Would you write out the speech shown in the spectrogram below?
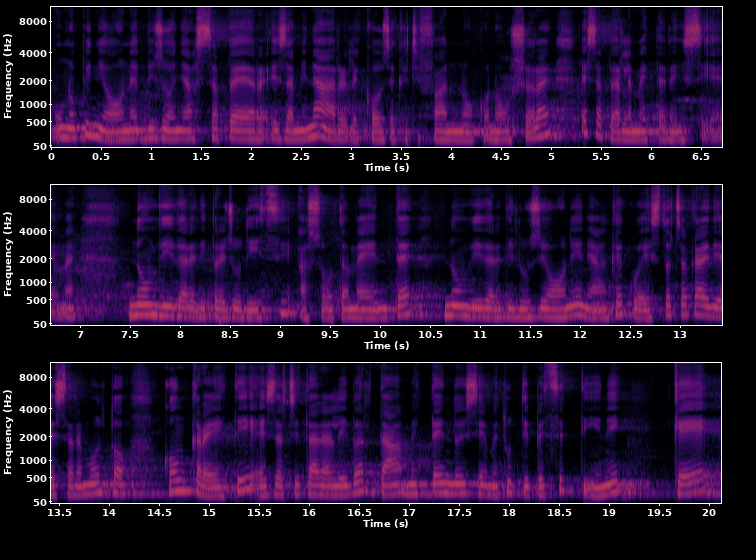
un'opinione bisogna saper esaminare le cose che ci fanno conoscere e saperle mettere insieme. Non vivere di pregiudizi, assolutamente, non vivere di illusioni, neanche questo, cercare di essere molto concreti, esercitare la libertà mettendo insieme tutti i pezzettini che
